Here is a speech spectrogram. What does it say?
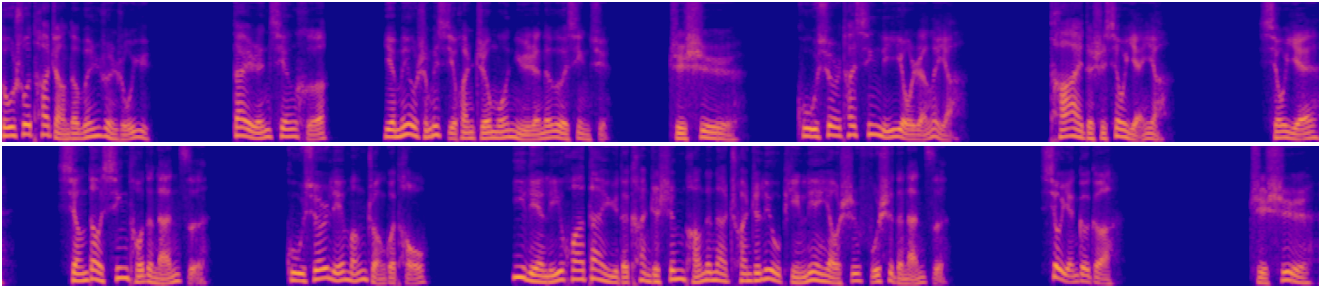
都说他长得温润如玉，待人谦和，也没有什么喜欢折磨女人的恶兴趣，只是。古轩儿，他心里有人了呀，他爱的是萧炎呀。萧炎想到心头的男子，古轩儿连忙转过头，一脸梨花带雨的看着身旁的那穿着六品炼药师服饰的男子。萧炎哥哥，只是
